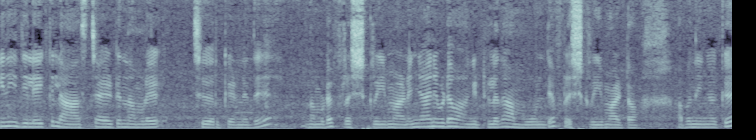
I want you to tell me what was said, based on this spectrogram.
ഇനി ഇതിലേക്ക് ലാസ്റ്റായിട്ട് നമ്മൾ ചേർക്കേണ്ടത് നമ്മുടെ ഫ്രഷ് ക്രീമാണ് ഞാനിവിടെ വാങ്ങിയിട്ടുള്ളത് അമൂലിന്റെ ഫ്രഷ് ക്രീമാട്ടോ അപ്പോൾ നിങ്ങൾക്ക്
